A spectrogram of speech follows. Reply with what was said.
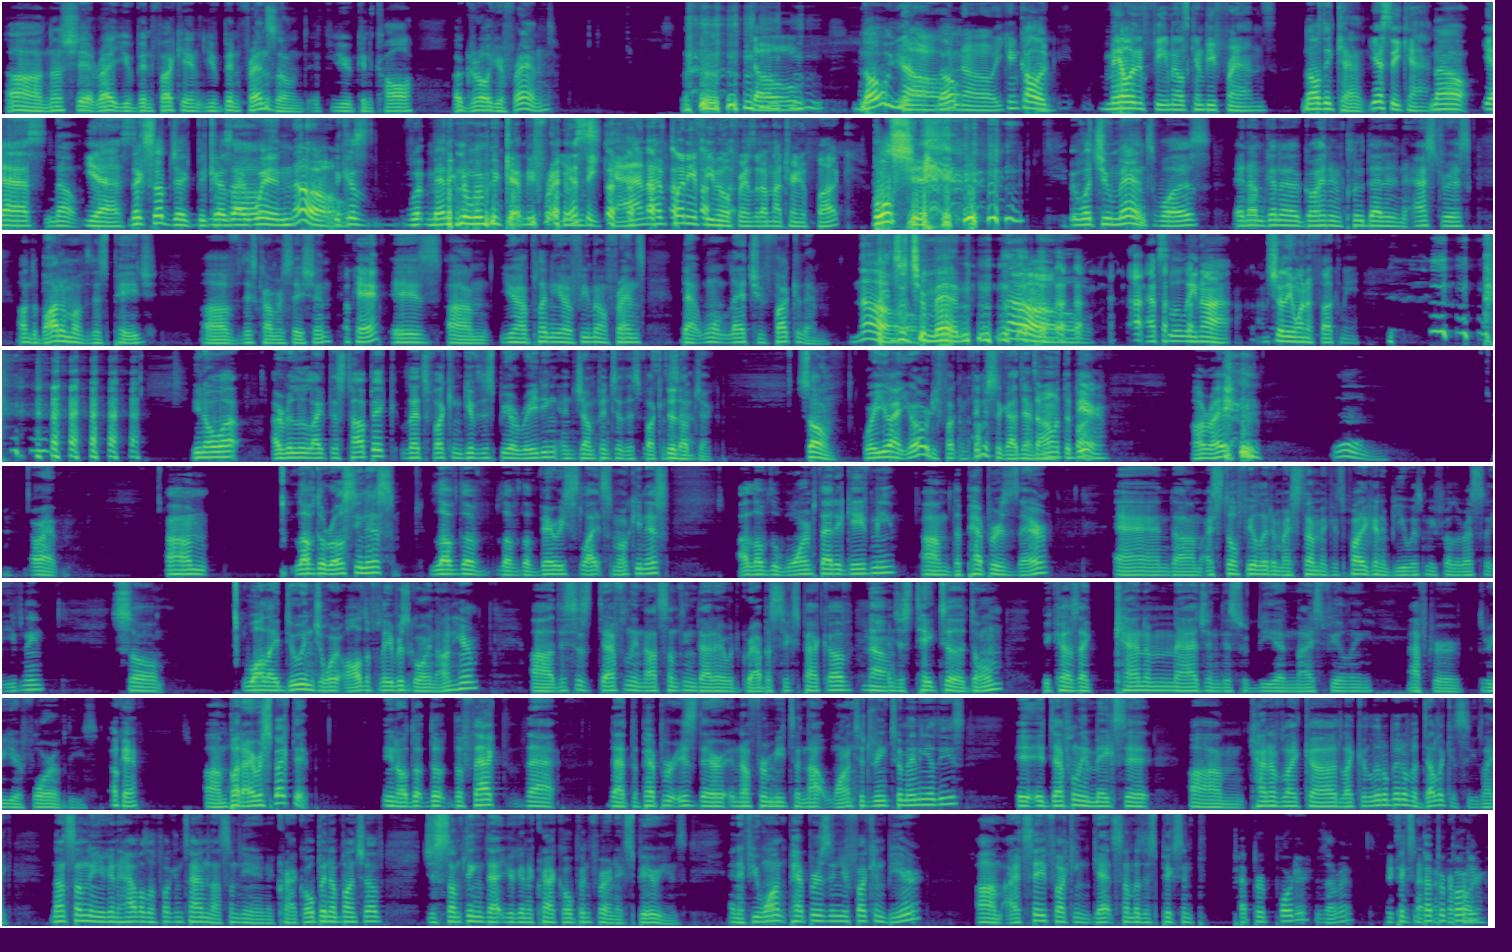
oh no shit, right? You've been fucking you've been friend zoned if you can call a girl your friend. No. No, you're, No, no, no, You can call a Male and females can be friends. no, they can't. Yes, they can. No, Yes. no. Yes. Next subject because I win. No. Because what men and women can't be friends. yes, they can. I have plenty of female friends that I'm not trying to fuck. Bullshit. what you meant was, and I'm gonna go ahead and include that in an asterisk on the bottom of this page of this conversation. Okay. is um you have plenty of female friends that won't let you fuck them. No. That's what you meant. No. Absolutely not. I'm sure they want to fuck me. you know what? I really like this topic. Let's fucking give this beer a rating and jump into this fucking subject. So, where you at? You already fucking finished the goddamn Done with the Fuck. beer. All right. Mm. All right. Um love the roastiness, love the love the very slight smokiness. I love the warmth that it gave me. Um the pepper is there and um I still feel it in my stomach. It's probably going to be with me for the rest of the evening. So while I do enjoy all the flavors going on here, uh this is definitely not something that I would grab a six pack of No. and just take to the dome because I can't imagine this would be a nice feeling after three or four of these. Okay. Um, but I respect it. You know, the the the fact that that the pepper is there enough for me to not want to drink too many of these, it, it definitely makes it um kind of like uh like a little bit of a delicacy. Like not something you're gonna have all the fucking time, not something you're gonna crack open a bunch of, just something that you're gonna crack open for an experience. And if you want peppers in your fucking beer, um, I'd say fucking get some of this Pix and Pepper Porter. Is that right? Pix and pepper porter?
